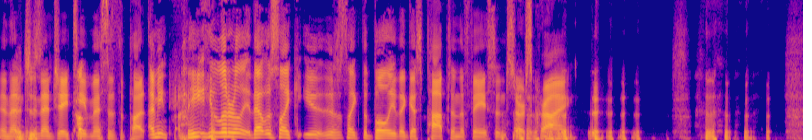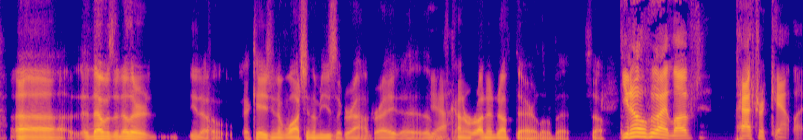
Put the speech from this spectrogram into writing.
And then, just- and then JT misses the putt. I mean, he, he literally that was like it was like the bully that gets popped in the face and starts crying. uh, that was another, you know, occasion of watching them use the music round, right? Uh, Yeah. kind of running it up there a little bit. So, You know who I loved? Patrick Cantlay.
